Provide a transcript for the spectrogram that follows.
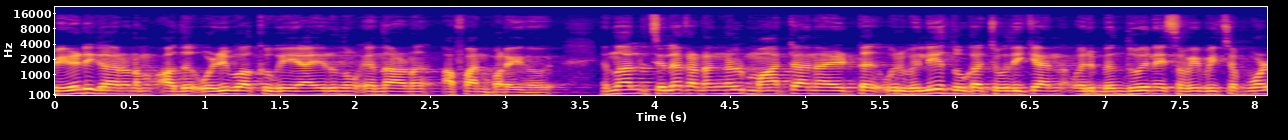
പേടി കാരണം അത് ഒഴിവാക്കുകയായിരുന്നു എന്നാണ് അഫാൻ പറയുന്നത്. എന്നാൽ ചില കടങ്ങൾ മാറ്റാനായിട്ട് ഒരു വലിയ തുക ചോദിക്കാൻ ഒരു ബന്ധുവിനെ സമീപിച്ചപ്പോൾ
